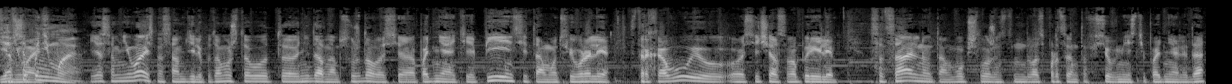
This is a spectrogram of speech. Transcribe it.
Я все сомневаюсь. понимаю. Я сомневаюсь, на самом деле, потому что вот э, недавно обсуждалось э, поднятие пенсий, там вот в феврале страховую, э, сейчас в апреле социальную, там в общей сложности на 20% все вместе подняли, да,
